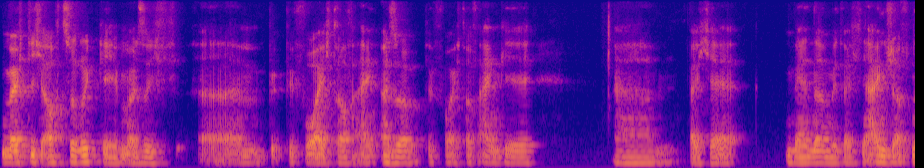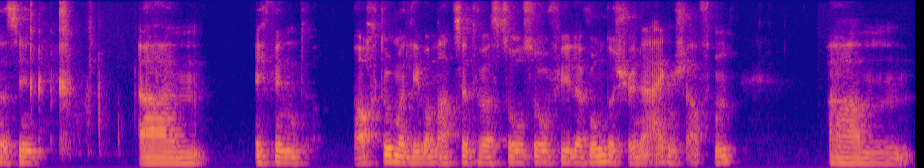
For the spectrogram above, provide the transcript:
möchte ich auch zurückgeben. Also ich, ähm, bevor ich darauf ein, also bevor ich darauf eingehe, ähm, welche Männer mit welchen Eigenschaften das sind, ähm, ich finde, auch du, mein lieber Matze, du hast so, so viele wunderschöne Eigenschaften, ähm,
